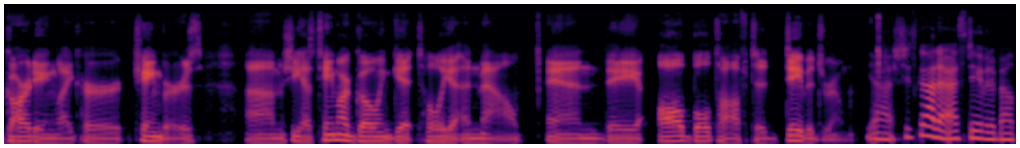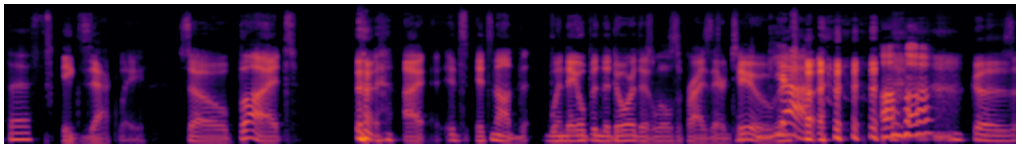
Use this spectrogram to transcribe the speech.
guarding like her chambers um she has Tamar go and get Tolya and Mal and they all bolt off to David's room. Yeah, she's got to ask David about this. Exactly. So, but I it's it's not when they open the door. There's a little surprise there too. Yeah. because- Uh-huh. Because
